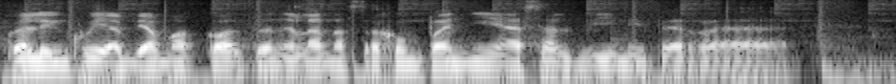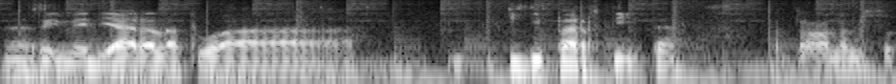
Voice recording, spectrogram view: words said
Quello in cui abbiamo accolto nella nostra compagnia Salvini per eh, rimediare alla tua di partita. Madonna, mi sto...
